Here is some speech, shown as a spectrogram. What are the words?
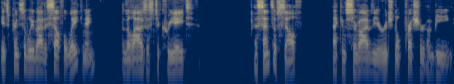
it's principally about a self awakening that allows us to create a sense of self that can survive the original pressure of being.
